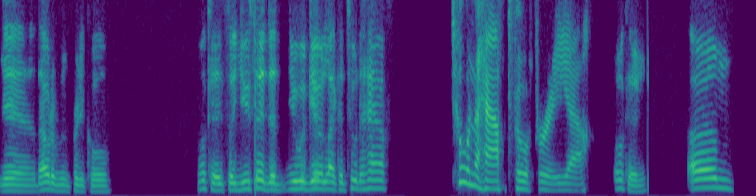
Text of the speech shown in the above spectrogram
Yeah, that would have been pretty cool. Okay, so you said that you would give it like a two and a half? Two and a half to a three, yeah. Okay. Um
